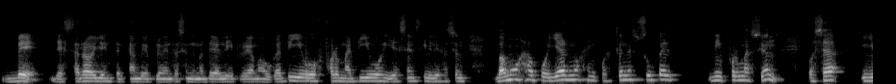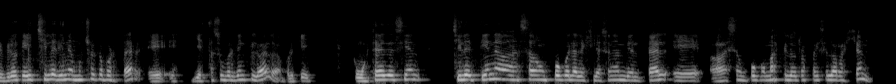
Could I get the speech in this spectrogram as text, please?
B, desarrollo, intercambio e implementación de materiales y programas educativos, formativos y de sensibilización. Vamos a apoyarnos en cuestiones súper de información. O sea, y yo creo que ahí Chile tiene mucho que aportar eh, y está súper bien que lo haga, porque como ustedes decían, Chile tiene avanzado un poco la legislación ambiental, eh, veces un poco más que los otros países de la región.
